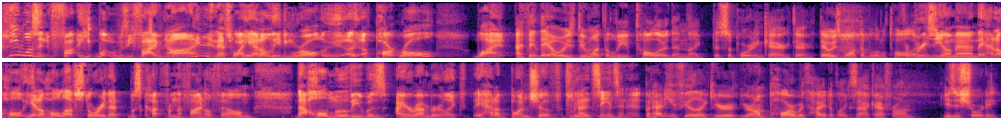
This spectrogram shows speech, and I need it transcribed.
he wasn't. Fi- he, what was he five nine, and that's why he had a leading role, a, a part role. What? I think they always do want the lead taller than like the supporting character. They always want them a little taller. Fabrizio, man, they had a whole he had a whole love story that was cut from the final film. That whole movie was I remember like they had a bunch of deleted scenes in it. But how do you feel like you're you're on par with height of like Zac Efron? He's a shorty.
